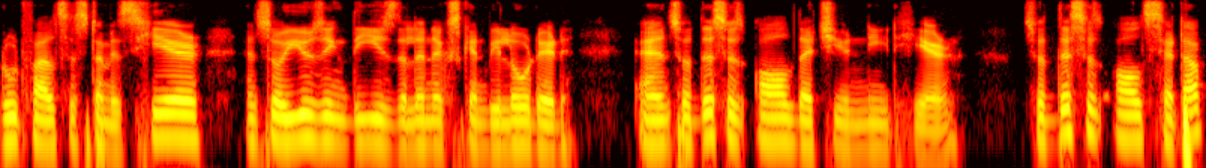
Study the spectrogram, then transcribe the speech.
root file system is here. And so using these, the Linux can be loaded. And so this is all that you need here. So this is all set up.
